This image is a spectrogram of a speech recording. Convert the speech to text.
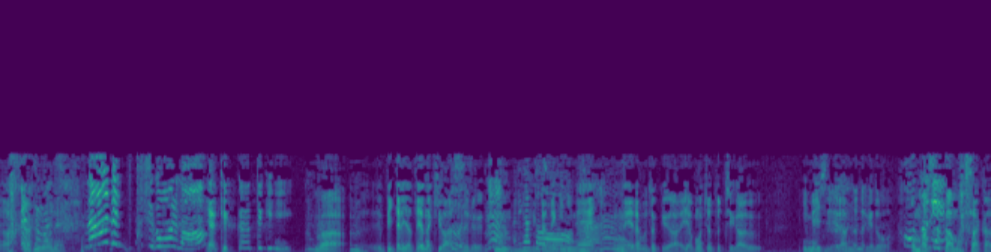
あのね、なん。で口が悪いのいや、結果的には、うぴったりだったような気はする。そうん。ありがとう結果的にね、選ぶときは、いや、もうちょっと違うイメージで選んだんだけど、まさかまさかっ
